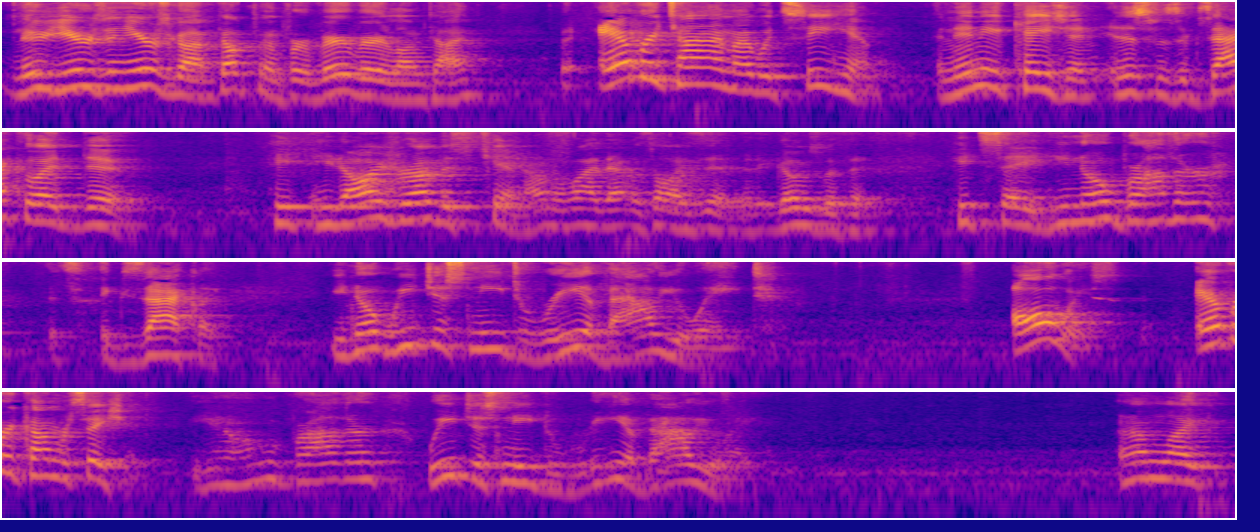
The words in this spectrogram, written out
Knew years and years ago. I've talked to him for a very, very long time. But every time I would see him, on any occasion, this was exactly what I'd do. He, he'd always rub his chin. I don't know why that was always it, but it goes with it. He'd say, You know, brother, it's exactly. You know, we just need to reevaluate. Always, every conversation. You know, brother, we just need to reevaluate. And I'm like,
